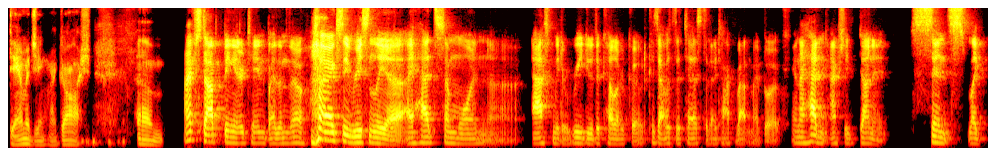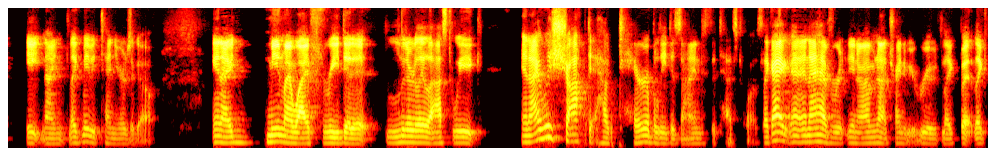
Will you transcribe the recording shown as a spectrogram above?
damaging. My gosh. Um, I've stopped being entertained by them though. I actually recently uh, I had someone uh, ask me to redo the color code because that was the test that I talk about in my book, and I hadn't actually done it since like eight, nine, like maybe ten years ago. And I, me and my wife redid it literally last week, and I was shocked at how terribly designed the test was. Like I, and I have, you know, I'm not trying to be rude, like, but like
